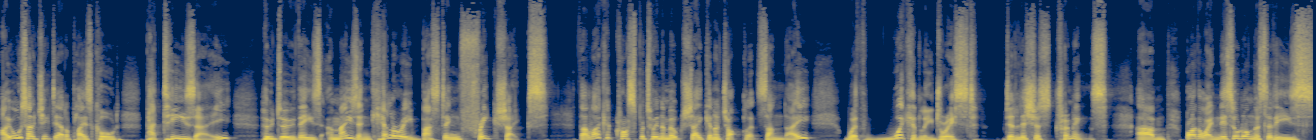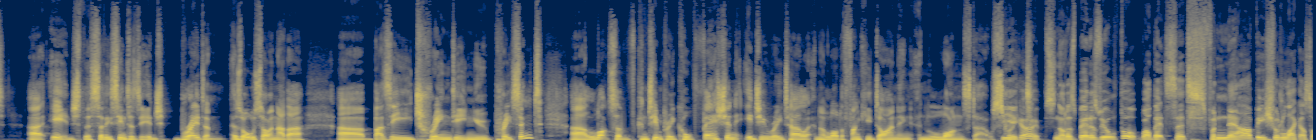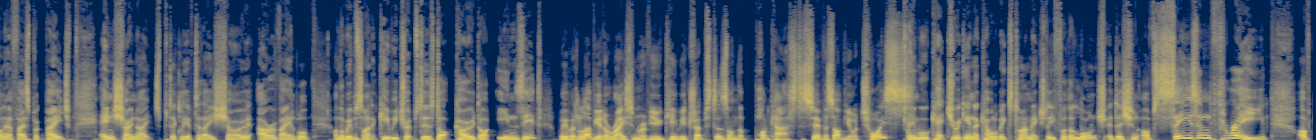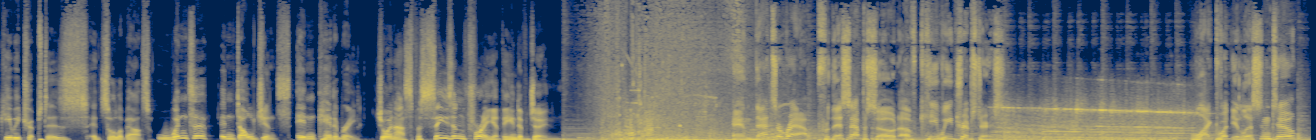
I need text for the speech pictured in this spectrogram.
I also checked out a place called Patissez, who do these amazing calorie busting freak shakes. They're like a cross between a milkshake and a chocolate sundae with wickedly dressed, delicious trimmings. Um, by the way, nestled on the city's uh, edge, the city centre's edge, Braddon is also another uh, buzzy, trendy new precinct. Uh, lots of contemporary cool fashion, edgy retail, and a lot of funky dining in Lonsdale Street. There you go. It's not as bad as we all thought. Well, that's it for now. Be sure to like us on our Facebook page and show notes, particularly of today's show, are available on the website at kiwitripsters.co.nz. We would love you to rate and review Kiwi Tripsters on the podcast service of your choice. And we'll catch you again in a couple of weeks' time, actually, for the launch edition of season three of Kiwi Tripsters. It's all about winter indulgence in Canterbury. Join us for season three at the end of June. And that's a wrap for this episode of Kiwi Tripsters. Liked what you listened to?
